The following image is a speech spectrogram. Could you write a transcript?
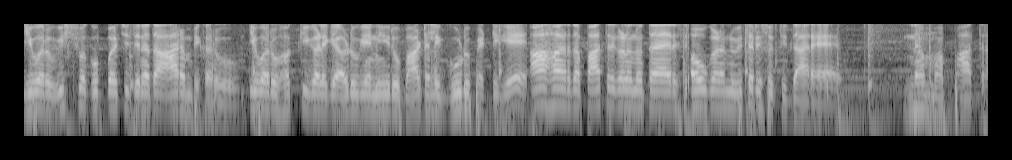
ಇವರು ವಿಶ್ವ ಗುಬ್ಬಚ್ಚಿ ದಿನದ ಆರಂಭಿಕರು. ಇವರು ಹಕ್ಕಿಗಳಿಗೆ ಅಡುಗೆ, ನೀರು, ಬಾಟಲಿ, ಗೂಡು ಪೆಟ್ಟಿಗೆ, ಆಹಾರದ ಪಾತ್ರೆಗಳನ್ನು ತಯಾರಿಸಿ ಅವುಗಳನ್ನು ವಿತರಿಸುತ್ತಿದ್ದಾರೆ. ನಮ್ಮ ಪಾತ್ರ,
